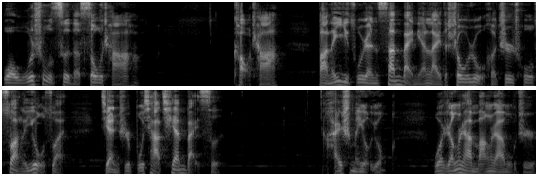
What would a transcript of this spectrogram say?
我无数次的搜查、考察，把那一族人三百年来的收入和支出算了又算，简直不下千百次，还是没有用。我仍然茫然无知，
